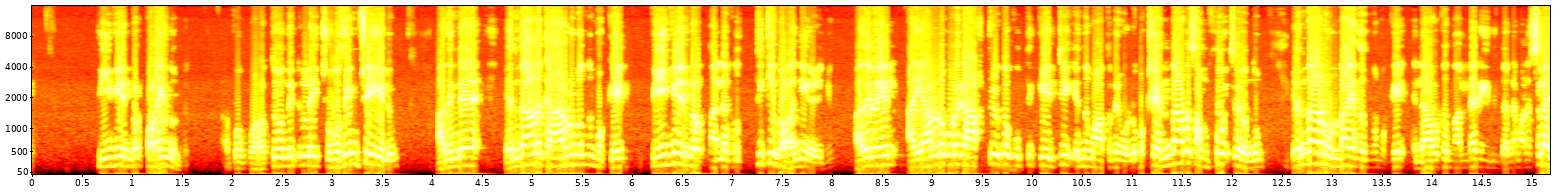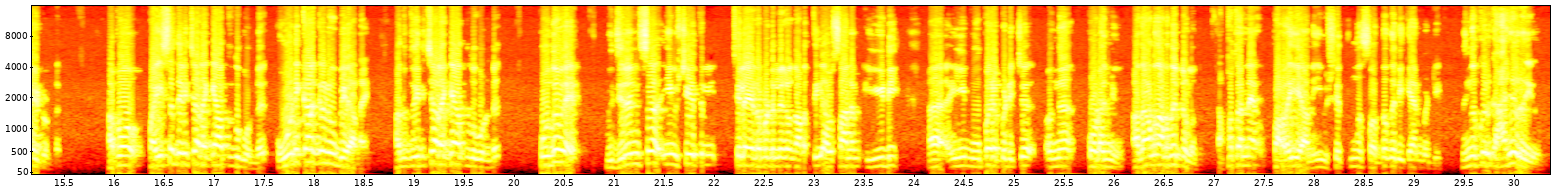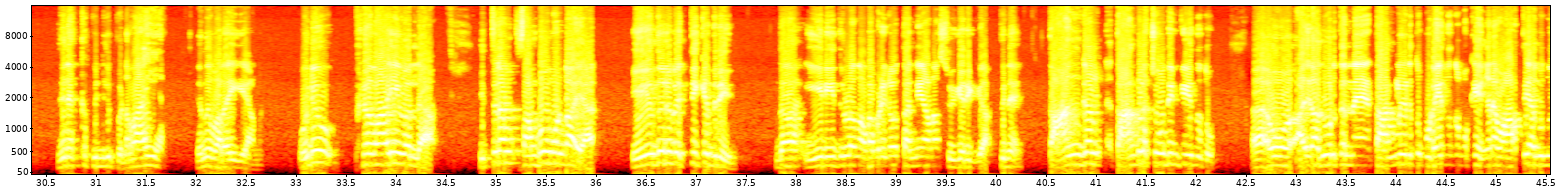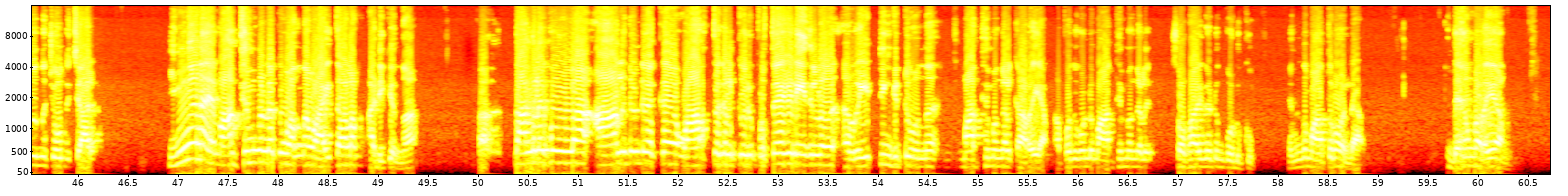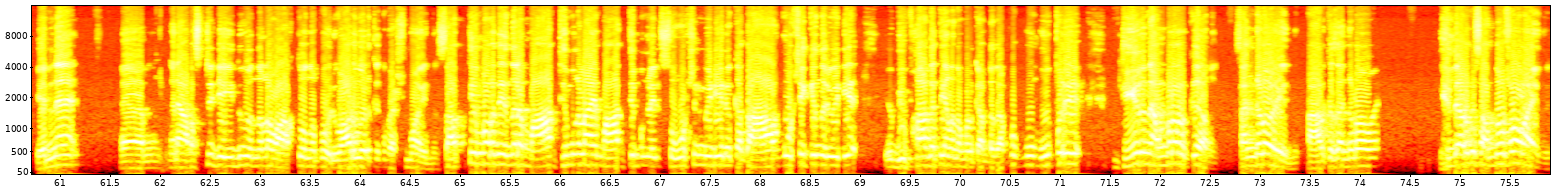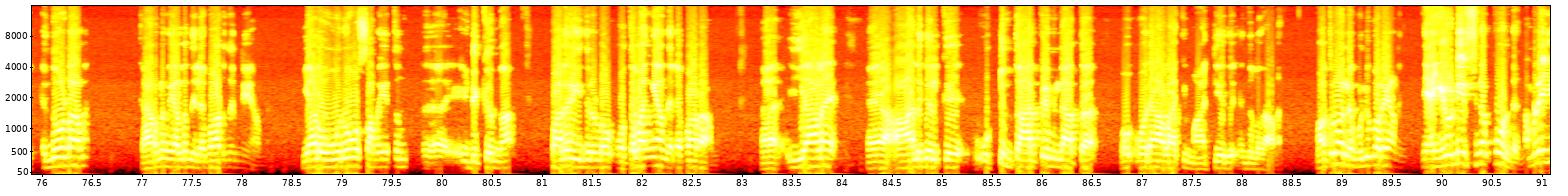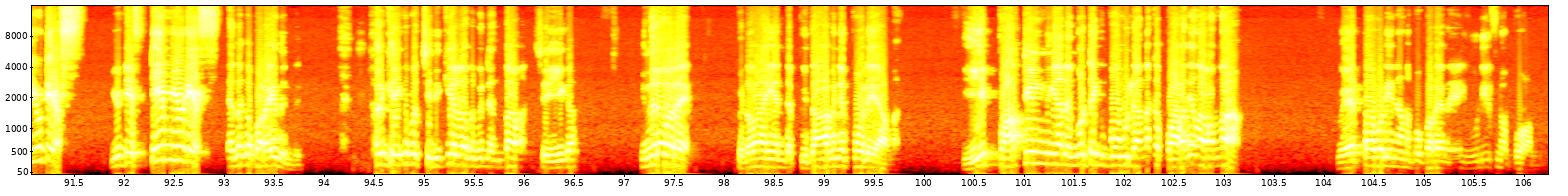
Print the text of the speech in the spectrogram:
പി വി അൻവർ പറയുന്നുണ്ട്. അപ്പോൾ പുറത്തു വന്നിട്ടുള്ള ഈ ചോദ്യം ചെയ്യലും അതിന്റെ എന്താണ് കാരണമെന്നും ഒക്കെ പി വി അൻവർ നല്ല വൃത്തിക്ക് പറഞ്ഞു കഴിഞ്ഞു. അതിനിടയിൽ അയാളുടെ കൂടെ രാഷ്ട്രീയമൊക്കെ കുത്തിക്കേറ്റി എന്ന് മാത്രമേ ഉള്ളൂ. പക്ഷെ എന്താണ് സംഭവിച്ചതെന്നും എന്താണ് ഉണ്ടായതെന്നും ഒക്കെ എല്ലാവർക്കും നല്ല രീതിയിൽ തന്നെ മനസ്സിലായിട്ടുണ്ട്. അപ്പോ പൈസ തിരിച്ചടയ്ക്കാത്തത് കൊണ്ട് കോടിക്കണക്കിന് രൂപയാണ് അത് തിരിച്ചടയ്ക്കാത്തത് കൊണ്ട് പൊതുവെ വിജിലൻസ് ഈ വിഷയത്തിൽ ചില ഇടപെടലുകൾ നടത്തി അവസാനം ഇ ഡി ഈ മൂപ്പരെ പിടിച്ച് ഒന്ന് കുടഞ്ഞു അതാണ് നടന്നിട്ടുള്ളത്. അപ്പൊ തന്നെ പറയുകയാണ് ഈ വിഷയത്തിൽ നിന്ന് ശ്രദ്ധ തിരിക്കാൻ വേണ്ടി നിങ്ങൾക്കൊരു കാര്യം അറിയോ? ഇതിനൊക്കെ പിന്നിൽ പിണറായി എന്ന് പറയുകയാണ്. ഒരു പിണറായിയുമല്ല. ഇത്തരം സംഭവം ഉണ്ടായാൽ ഏതൊരു വ്യക്തിക്കെതിരെയും എന്താ ഈ രീതിയിലുള്ള നടപടികൾ തന്നെയാണ് സ്വീകരിക്കുക. പിന്നെ താങ്കൾ താങ്കളെ ചോദ്യം ചെയ്യുന്നതും അതുപോലെ തന്നെ കുടയുന്നതും നമുക്ക് എങ്ങനെ വാർത്തയാകുന്നു എന്ന് ചോദിച്ചാൽ ഇങ്ങനെ മാധ്യമങ്ങളിലൊക്കെ വന്ന വായ്ത്താളം അടിക്കുന്ന താങ്കളെ പോലുള്ള ആളുകളുടെ ഒക്കെ വാർത്തകൾക്ക് ഒരു പ്രത്യേക രീതിയിലുള്ള റേറ്റിംഗ് കിട്ടുമെന്ന് മാധ്യമങ്ങൾക്ക് അറിയാം. അപ്പൊ അതുകൊണ്ട് മാധ്യമങ്ങൾ സ്വാഭാവികമായിട്ടും കൊടുക്കും. എന്ന് മാത്രമല്ല അദ്ദേഹം പറയാം എന്നെ ഇങ്ങനെ അറസ്റ്റ് ചെയ്തു എന്നുള്ള വാർത്ത വന്നപ്പോൾ ഒരുപാട് പേർക്കൊക്കെ വിഷമമായിരുന്നു. സത്യം പറഞ്ഞ ഇന്നലെ മാധ്യമങ്ങളായ മാധ്യമങ്ങളിൽ സോഷ്യൽ മീഡിയയിലൊക്കെ അത് ആഘോഷിക്കുന്ന ഒരു വലിയ വിഭാഗത്തെയാണ് നമ്മൾ കണ്ടത്. അപ്പൊ മൂപ്പര് തീരെ നമ്പർ ഇറക്കുകയാണ്. സങ്കടമായിരുന്നു. ആർക്ക് സങ്കടമാവാൻ എല്ലാവർക്കും സന്തോഷമായത് എന്തുകൊണ്ടാണ്? കാരണം ഇയാളുടെ നിലപാട് തന്നെയാണ്. ഇയാൾ ഓരോ സമയത്തും എടുക്കുന്ന പല രീതിയിലുള്ള ഒതളങ്ങിയ നിലപാടാണ്. ഇയാളെ ആളുകൾക്ക് ഒട്ടും താല്പര്യമില്ലാത്ത ഒരാളാക്കി മാറ്റിയത് എന്നുള്ളതാണ്. മാത്രമല്ല പുള്ളി പറയാണ് ഞാൻ യു ഡി എഫിനൊപ്പം ഉണ്ട്. നമ്മുടെ U D F U D F team U D F എന്നൊക്കെ പറയുന്നുണ്ട്. അത് കേൾക്കുമ്പോൾ ചിരിക്കല്ലാതെ പിന്നെ എന്താണ് ചെയ്യുക? ഇന്നലെ വരെ പിണറായി എന്റെ പിതാവിനെ പോലെയാണ്. ഈ പാർട്ടിയിൽ നിന്ന് ഞാൻ എങ്ങോട്ടേക്ക് പോകില്ല എന്നൊക്കെ പറഞ്ഞു നടന്ന വേട്ടാവളിനാണ് ഇപ്പൊ പറയുന്നത്. യു ഡി എഫിനൊപ്പമാണ്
